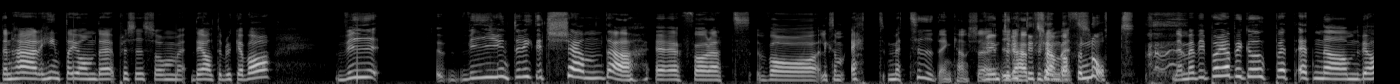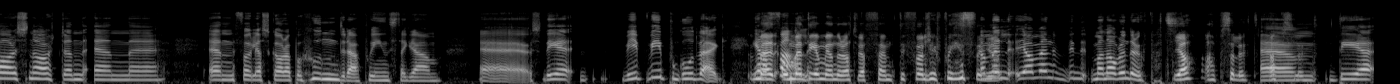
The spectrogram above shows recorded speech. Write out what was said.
den här hintar ju om det precis som det alltid brukar vara. Vi, vi är ju inte riktigt kända eh, för att vara liksom ett med tiden kanske Vi är inte riktigt kända för något. Nej men vi börjar bygga upp ett, ett namn. Vi har snart en, en, eh, en följarskara på 100 på Instagram. Eh, så det, vi, vi är på god väg. I Med, fall. och med det menar du att vi har 50 följare på Ja Instagram? men, ja men man avrundar uppåt. Ja, absolut. absolut. Ehm, det,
